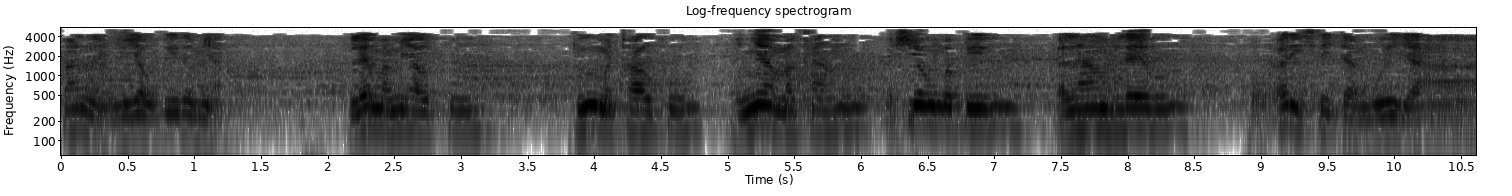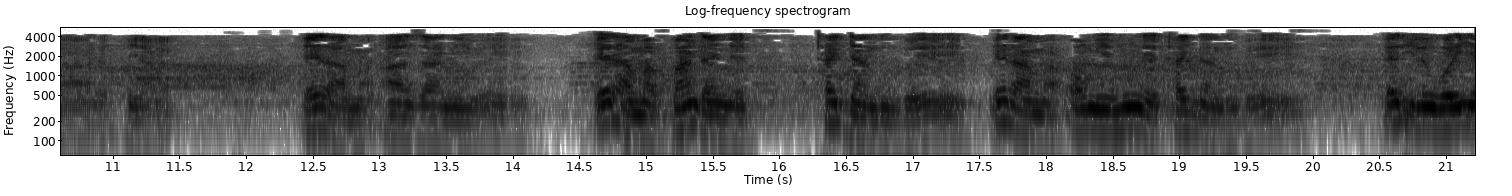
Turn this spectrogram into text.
ပန်းနိုင်မရောက်သေးသမျှလက်မမြောက်ဘူးဒူးမထောက်ဘူးအညံ့မခံဘူးအရှုံးမပေးဘူးအလံမလဲဘူးဟို အဲ့ဒီစိတ်ဓာတ်မွေးရတဲ့ဘုရားအဲ့ဒါမှအာဇာနည်ပဲအဲ့ဒါမှပန်းတိုင်နဲ့ထိုက်တန်သူပဲအဲ့ဒါမှအောင်မြင်မှုနဲ့ထိုက်တန်သူပဲအဲ့ဒီလိုဝရိယ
